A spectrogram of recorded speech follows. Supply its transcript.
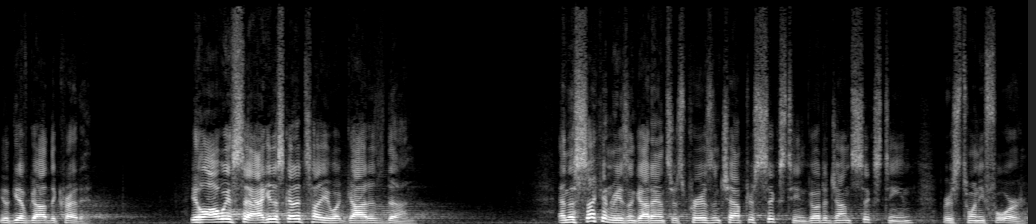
you'll give God the credit. You'll always say, I just got to tell you what God has done. And the second reason God answers prayer is in chapter 16. Go to John 16, verse 24.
